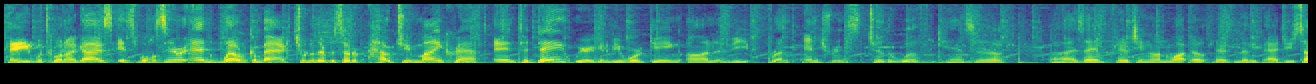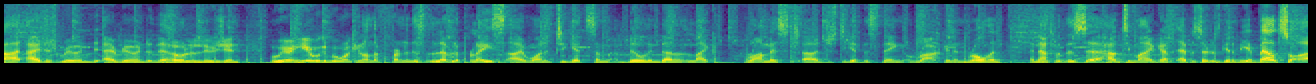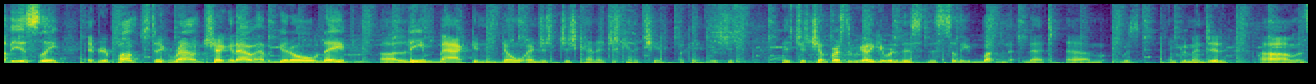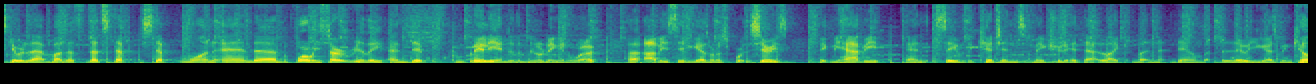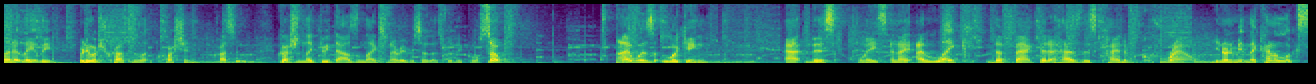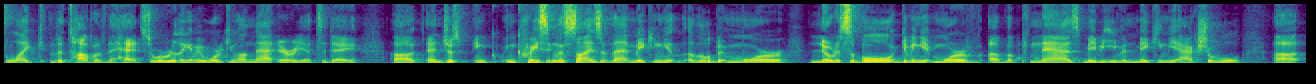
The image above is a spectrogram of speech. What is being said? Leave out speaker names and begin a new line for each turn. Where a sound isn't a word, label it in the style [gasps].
Hey, what's going on guys? It's Woofless here and welcome back to another episode of How to Minecraft and today we are going to be working on the front entrance to the Woof Castle uh, as I am floating on what? Oh, there's the lily pad. You saw it. I just ruined. I ruined the whole illusion. We are here. We're gonna be working on the front of this lovely place. I wanted to get some building done, like promised, uh, just to get this thing rocking and rolling. And that's what this uh, How to Minecraft episode is gonna be about. So obviously, if you're pumped, stick around, check it out, have a good old day, uh, lean back and don't and just just kind of just kind of chill. Okay, let's just it's just chill. First, we got to get rid of this this silly button that um, was implemented. Um, let's get rid of that button. That's that's step step one. And uh, before we start really and dip completely into the building and work, uh, obviously, if you guys want to support the series, make me happy and save the kittens, make sure to hit that like button down below. You guys have been killing it lately. Pretty much crushing, crushing, crushing, crushing like 3,000 likes on every episode. That's really cool. So, I was looking at this place, and I, I, like the fact that it has this kind of crown. You know what I mean? That kind of looks like the top of the head. So we're really going to be working on that area today, uh, and just in increasing the size of that, making it a little bit more noticeable, giving it more of, of a pizzazz, maybe even making the actual uh,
